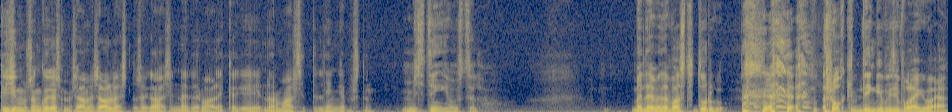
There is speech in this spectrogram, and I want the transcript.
küsimus on, kuidas me saame salvestuse ka sinna kõrvale ikkagi normaalsetel tingimustel. mis tingimustel? me teeme ta vastu turgu rohkem tingimusi polegi vaja.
